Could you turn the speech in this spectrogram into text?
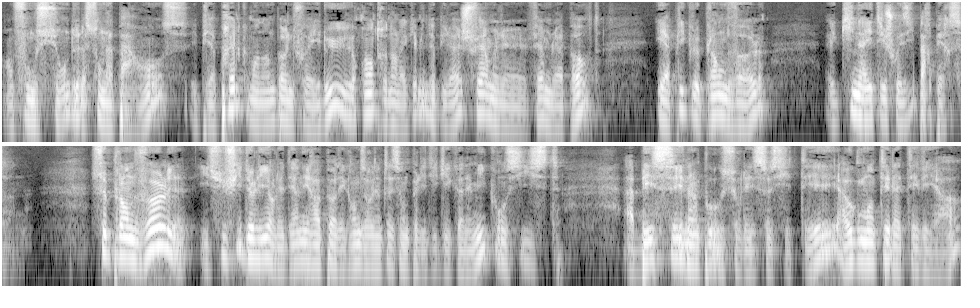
en fonction de son apparence. Et puis après, le commandant de bord, une fois élu, rentre dans la cabine de pilotage, ferme, la porte et applique le plan de vol euh, qui n'a été choisi par personne. Ce plan de vol, il suffit de lire le dernier rapport des grandes orientations de politique économique, consiste à baisser l'impôt sur les sociétés, à augmenter la TVA,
